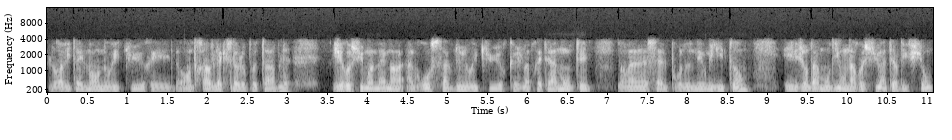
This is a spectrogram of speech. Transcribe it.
le ravitaillement en nourriture et entrave l'accès à l'eau potable. J'ai reçu moi-même un, gros sac de nourriture que je m'apprêtais à monter dans la nacelle pour donner aux militants. Et les gendarmes m'ont dit on a reçu interdiction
